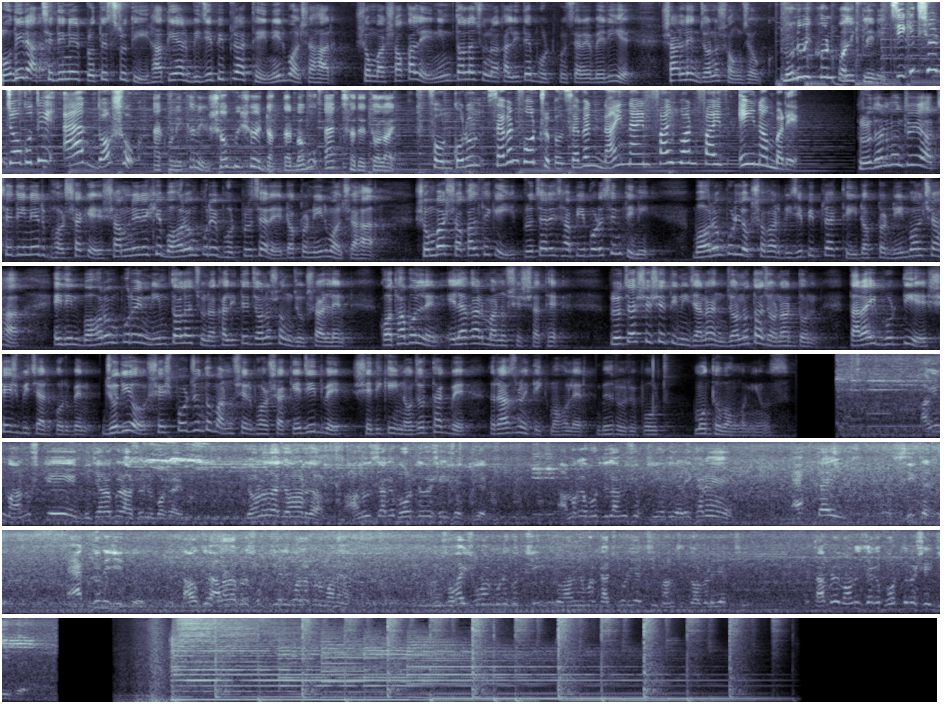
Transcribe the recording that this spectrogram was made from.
মোদির আছে দিনের প্রতিশ্রুতি হাতিয়ার বিজেপি প্রার্থী নির্মল সাহার। সোমবার সকালে নিমতলা চুনাখালীতে ভোট প্রচারে বেরিয়ে সারলেন জনসংযোগ। মনোবীক্ষণ পলিক্লিনিক। চিকিৎসার জগতে এক দশক। এখন এখানে সব বিষয়ে ডাক্তারবাবু একসাথে তলায়। ফোন করুন seven four triple seven nine nine five one five এই নম্বরে। প্রধানমন্ত্রী আছে দিনের ভরসাকে সামনে রেখে বহরমপুরে ভোট প্রচারে ডক্টর নির্মল সাহা। সোমবার সকাল থেকেই প্রচারে ঝাঁপিয়ে পড়েছেন তিনি। বহরমপুর লোকসভার বিজেপি প্রার্থী ডক্টর নির্মল সাহা এদিন বহরমপুরের নিমতলা চুনাখালীতে জনসংযোগ সারলেন। কথা বললেন এলাকার মানুষের সাথে। প্রচার শেষে তিনি জানান, জনতা জনার্দন, তারাই ভোট দিয়ে শেষ বিচার করবেন। যদিও শেষ পর্যন্ত মানুষের ভরসা কে জিতবে, সেদিকেই নজর থাকবে রাজনৈতিক মহলের। Bureau report, Madhyabanga news. আমি মানুষকে বিচারকের আসনে বসাই জনতা জনার্দন, মানুষ যাকে ভোট দেবে সেই শক্তিশালী। আমাকে ভোট দিলে আমি শক্তিশালী। আর এখানে একটাই সিট আছে। একজনই জিতবে। কাউকে আলাদা করে শক্তিশালী বলার কোনো মানে আছে আমি সবাই সমান মনে করছি এবং আমি আমার কাজ করে যাচ্ছি, মানুষের দরবারে যাচ্ছি। তারপরে মানুষ যাকে ভোট দেবে সেই জিতবে।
